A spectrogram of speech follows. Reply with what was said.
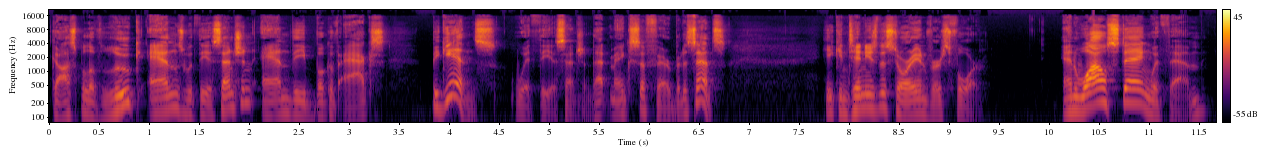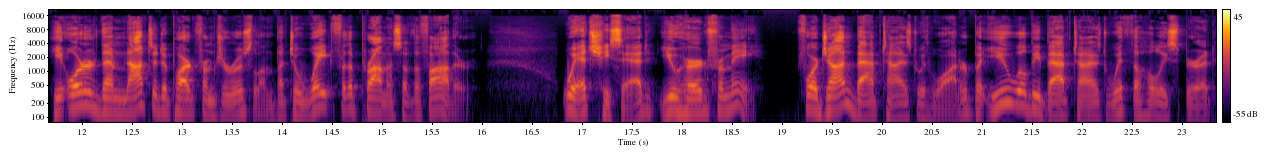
Gospel of Luke ends with the ascension, and the book of Acts begins with the ascension. That makes a fair bit of sense. He continues the story in verse 4. And while staying with them, he ordered them not to depart from Jerusalem, but to wait for the promise of the Father, which, he said, you heard from me. For John baptized with water, but you will be baptized with the Holy Spirit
